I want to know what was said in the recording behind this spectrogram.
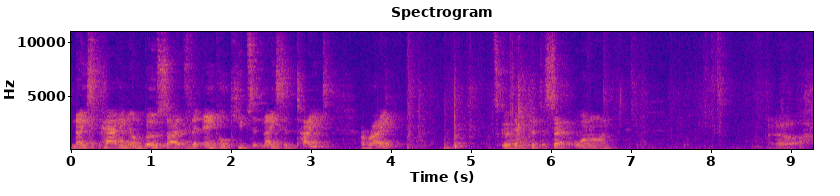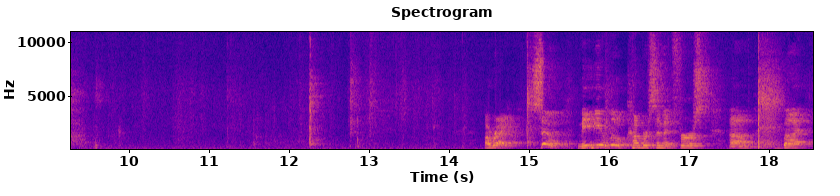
nice padding on both sides of the ankle keeps it nice and tight. All right. Let's go ahead and put the second one on. All right, so maybe a little cumbersome at first, um, but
